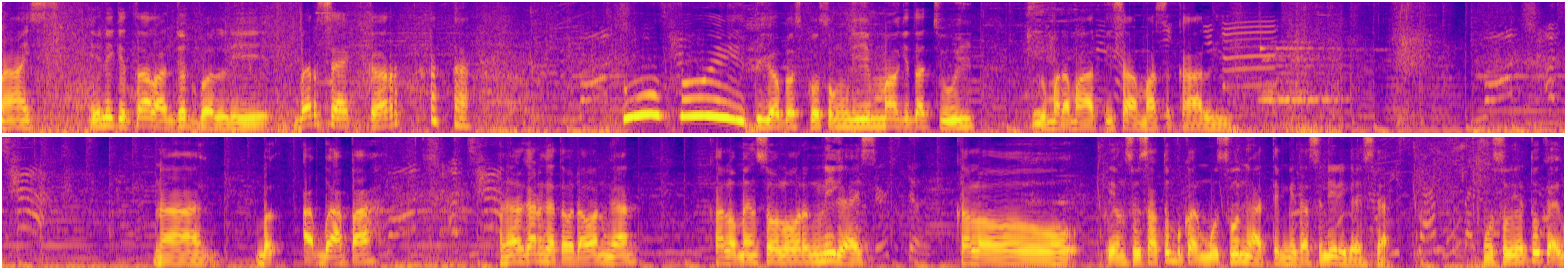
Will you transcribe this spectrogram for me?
Nice. Ini kita lanjut beli Berserker. Uhuy, 1305 kita cuy. Belum ada mati sama sekali. Nah, apa? Benar kan kata Dawan kan? Kalau main solo orang nih guys, kalau yang susah tuh bukan musuhnya, tim kita sendiri guys ya. Musuhnya tuh kayak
